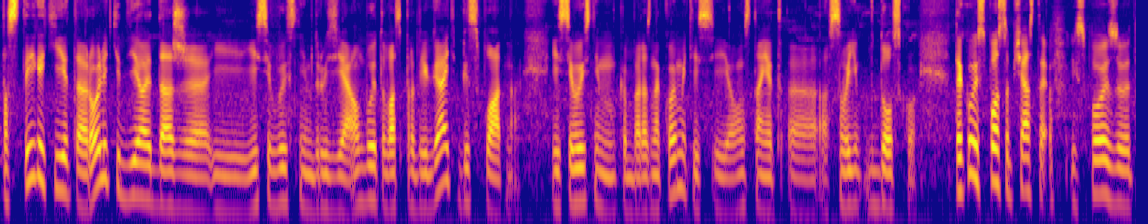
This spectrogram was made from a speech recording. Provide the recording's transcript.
посты какие-то, ролики делать даже, и если вы с ним друзья, он будет вас продвигать бесплатно, если вы с ним как бы разнакомитесь, и он станет э, своим в доску. Такой способ часто используют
